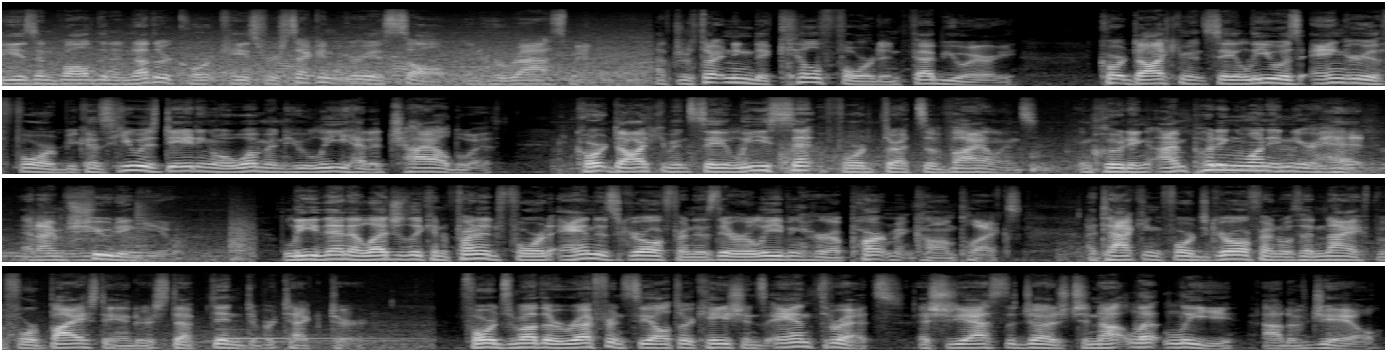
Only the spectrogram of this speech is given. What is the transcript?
Lee is involved in another court case for second degree assault and harassment after threatening to kill Ford in February. Court documents say Lee was angry with Ford because he was dating a woman who Lee had a child with. Court documents say Lee sent Ford threats of violence, including, I'm putting one in your head and I'm shooting you. Lee then allegedly confronted Ford and his girlfriend as they were leaving her apartment complex, attacking Ford's girlfriend with a knife before bystanders stepped in to protect her. Ford's mother referenced the altercations and threats as she asked the judge to not let Lee out of jail.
